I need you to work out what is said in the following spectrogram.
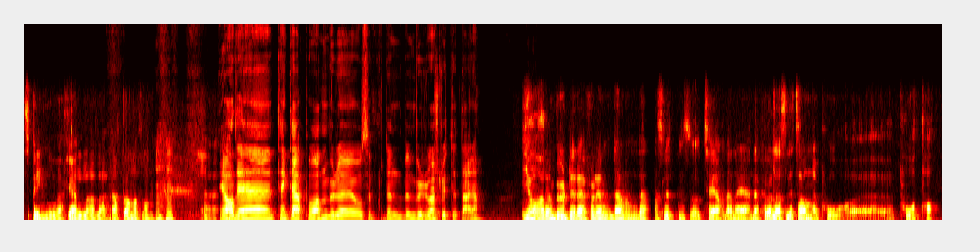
springe over fjellet eller et eller annet sånt. Mhm. Ja, det tenkte jeg på. Den burde jo den, den burde ha sluttet der, ja. Ja, den burde det. For den, den, den slutten som kommer, den, den føles litt sånn på, påtatt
